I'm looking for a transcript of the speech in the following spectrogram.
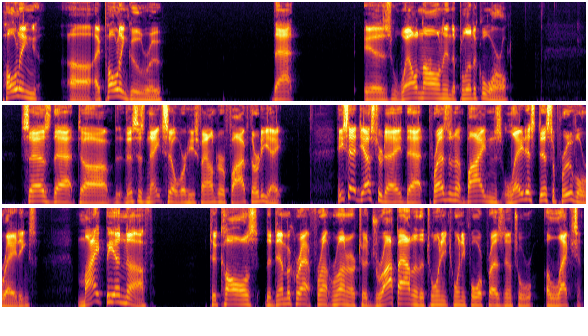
Polling, uh, a polling guru that is well known in the political world says that uh, this is Nate Silver. He's founder of 538. He said yesterday that President Biden's latest disapproval ratings might be enough to cause the Democrat frontrunner to drop out of the 2024 presidential election.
